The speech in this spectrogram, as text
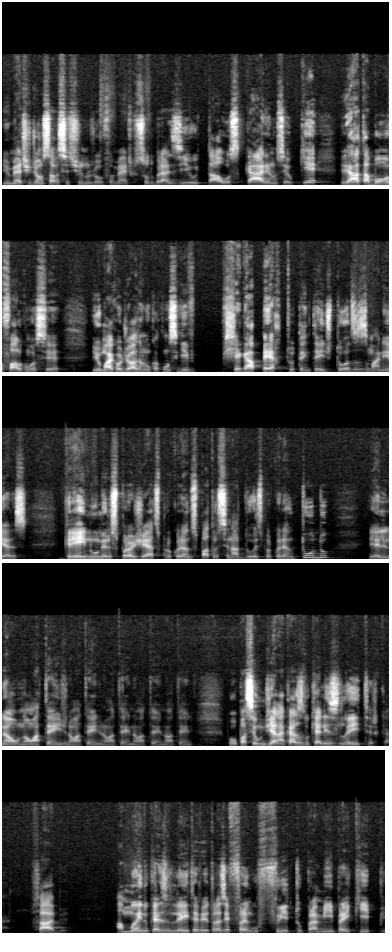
E o Magic Johnson estava assistindo o jogo e falou: Magic, sou do Brasil e tal, Oscar e não sei o quê. Ele, ah, tá bom, eu falo com você. E o Michael Jordan eu nunca consegui chegar perto. Tentei de todas as maneiras, criei inúmeros projetos, procurando os patrocinadores, procurando tudo. E ele não, não atende, não atende, não atende, não atende, não atende. Pô, passei um dia na casa do Kelly Slater, cara, sabe? A mãe do Kelly Slater veio trazer frango frito para mim e para equipe.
